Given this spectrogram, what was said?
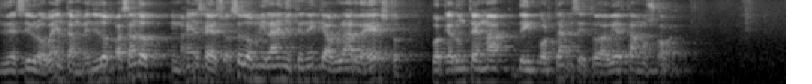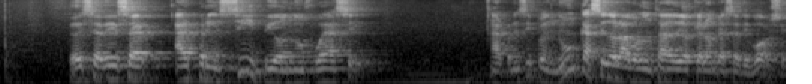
ni del siglo XX. Han venido pasando, imagínense eso, hace dos mil años tienen que hablar de esto, porque era un tema de importancia y todavía estamos jóvenes. Entonces se dice, al principio no fue así. Al principio nunca ha sido la voluntad de Dios que el hombre se divorcie.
